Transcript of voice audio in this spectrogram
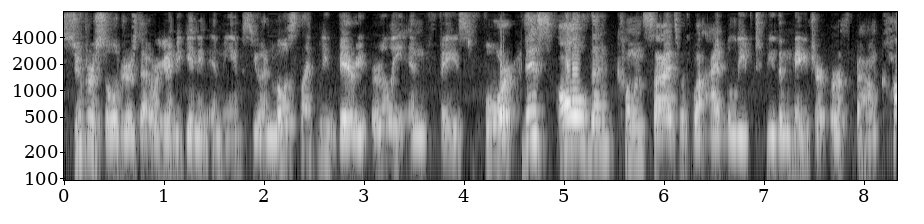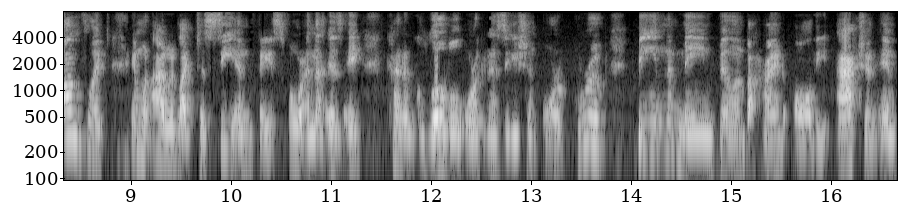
super soldiers that we're going to be getting in the MCU, and most likely very early in Phase 4. This all then coincides with what I believe to be the major Earthbound conflict and what I would like to see in Phase 4, and that is a kind of global organization or group being the main villain behind all the action. And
